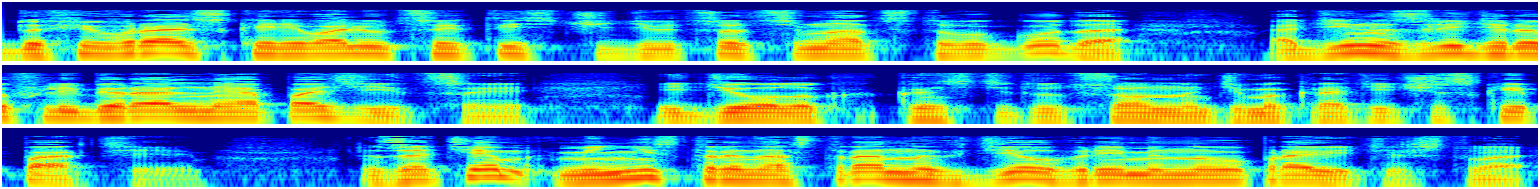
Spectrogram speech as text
до февральской революции 1917 года один из лидеров либеральной оппозиции, идеолог Конституционно-демократической партии. Затем министр иностранных дел Временного правительства.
